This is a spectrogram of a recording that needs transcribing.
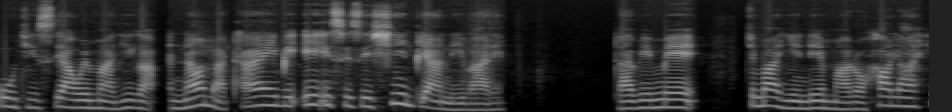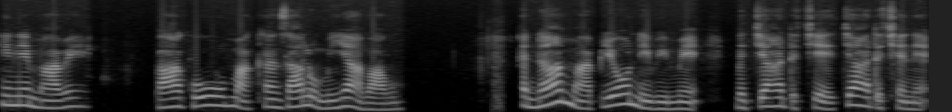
အိုဂျီဆရာဝန်မကြီးကအနားမှာထိုင်ပြီးအေးအေးဆေးဆေးရှင်းပြနေပါတယ်ဒါပေမဲ့ကျမရင်ထဲမှာတော့ဟာလာဟင်းလင်းမှာပဲဘာကိုမှခံစားလို့မရပါဘူးအနားမှာပြောနေပြီမဲ့မကြားတစ်ချက်ကြားတစ်ချက်နဲ့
